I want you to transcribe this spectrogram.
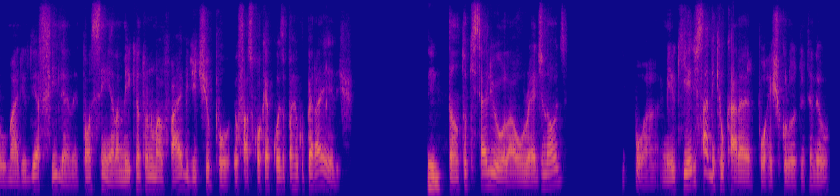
o marido e a filha, né? Então, assim, ela meio que entrou numa vibe de tipo, eu faço qualquer coisa para recuperar eles. Sim. Tanto que se aliou lá o Reginald, porra, meio que eles sabem que o cara, porra, é escroto, entendeu?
